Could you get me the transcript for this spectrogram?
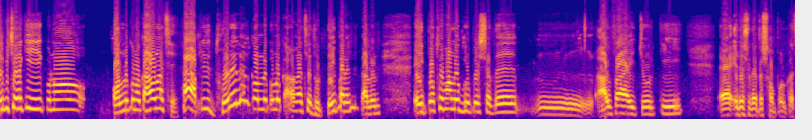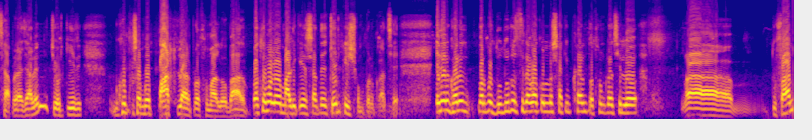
এর পিছনে কি কোনো অন্য কোনো কারণ আছে? হ্যাঁ আপনি যদি ধরে নেন অন্য কোনো কারণ আছে, ধরতেই পারেন। কারণ এই প্রথম আলো গ্রুপের সাথে আলফা, এই চরকি এদের সাথে একটা সম্পর্ক আছে, আপনারা জানেন। চরকির খুব সম্ভব পার্টনার প্রথম আলো বা প্রথম আলোর মালিকের সাথে চরকির সম্পর্ক আছে। এদের ঘরে পরপর দু দুটো সিনেমা করল শাকিব খান। প্রথমটা ছিল তুফান।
